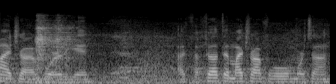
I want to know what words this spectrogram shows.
Might try for it again. I, I felt that I might try for it one more time.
